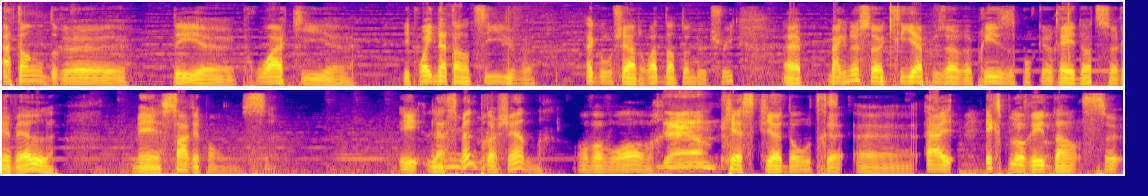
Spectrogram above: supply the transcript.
attendre euh, des euh, proies qui euh, des proies inattentives à gauche et à droite dans Thunder Tree. Euh, Magnus a crié à plusieurs reprises pour que Raydot se révèle, mais sans réponse. Et la Hmm. semaine prochaine, on va voir qu'est-ce qu'il y a d'autre euh, à explorer dans ce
